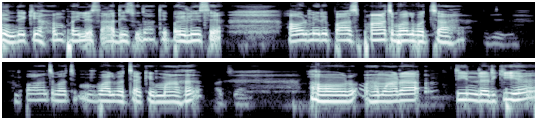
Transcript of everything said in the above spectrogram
देखिए हम पहले शादीशुदा थे पहले से। और मेरे पास पाँच बाल बच्चा है पाँच बाल बच्चा की माँ है। अच्छा। और हमारा तीन लड़की है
